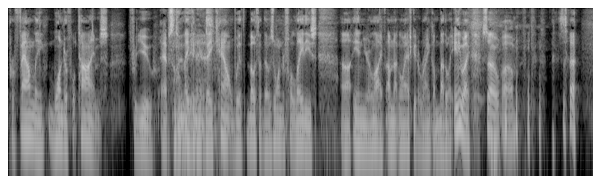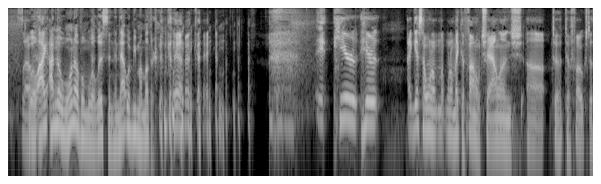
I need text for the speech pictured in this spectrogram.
profoundly wonderful times for you. Absolutely, making your day count with both of those wonderful ladies uh, in your life. I'm not going to ask you to rank them, by the way. Anyway, so um, so. So, Well, I, I know one of them will listen, and that would be my mother. okay. It- here, here, I guess I want to want to make a final challenge uh, to to folks to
